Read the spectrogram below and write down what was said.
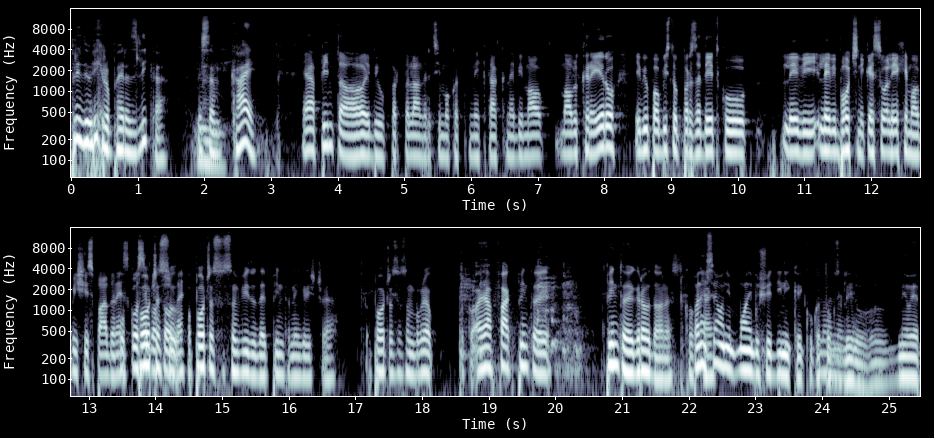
pride v igro, pa je razlika. Mislim, Mm. kaj? Ja, Pinto je bil prpeljan, recimo, kot nek tak, ne bi mal, mal kreiral, je bil pa v bistvu pri zadetku levi, levi bočnik, ki so lehe malo višji spadli, ne skozi je v polčasu sem videl, da je Pinto na igrišču. Ja. V polčasu sem pogledal, pa tako, a ja, fakt, Pinto je, Pinto je igral danes. tako, Pa ne, vse on je, on je bil še edini, ki je No, kot to ne zgledal. Imel je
